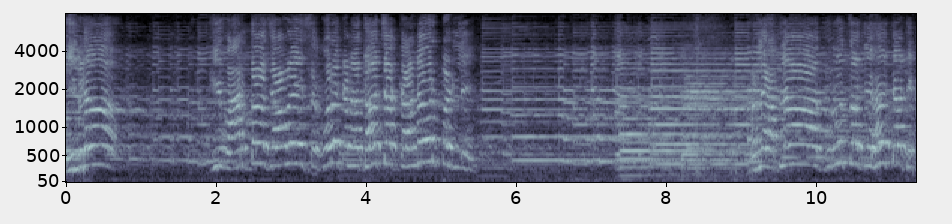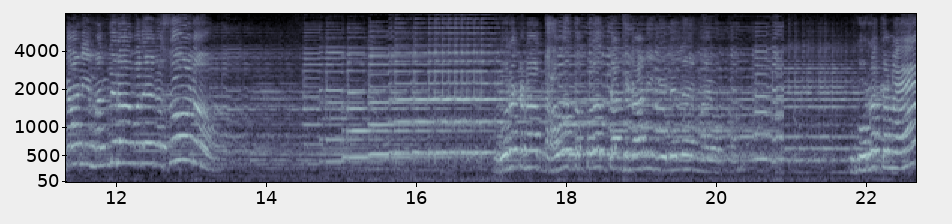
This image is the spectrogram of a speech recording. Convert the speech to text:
इकडं ही वार्ता ज्यावेळेस गोरखनाथाच्या कानावर पडली म्हणजे आपल्या गुरुचा देह त्या ठिकाणी मंदिरामध्ये नसून गोरखनाथ धावत पळत त्या ठिकाणी गेलेले आहे गोरखनाथ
